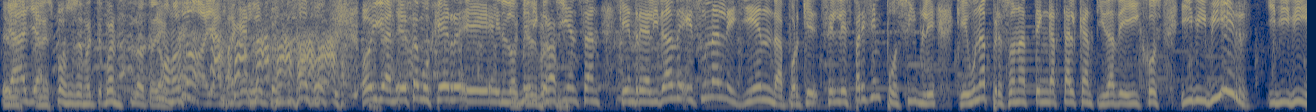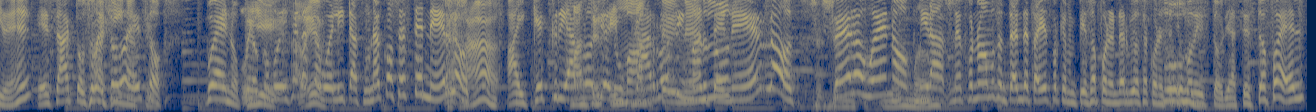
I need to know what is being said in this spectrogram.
El, ya, es- ya. el esposo se mete. Bueno, lo traigo. No, no, ya para les contamos. Oigan, esta mujer, eh, los médicos piensan que en realidad es una leyenda, porque se les parece imposible que una persona tenga tal cantidad de hijos y vivir, y vivir, ¿eh? Exacto, sobre Imagínate. todo eso. Bueno, pero Oye, como dicen las ver. abuelitas, una cosa es tenerlos. Ajá. Hay que criarlos y y educarlos y mantenerlos. Pero bueno, no mira, mejor no vamos a entrar en detalles porque me empiezo a poner nerviosa con este tipo de historias. Esto fue el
